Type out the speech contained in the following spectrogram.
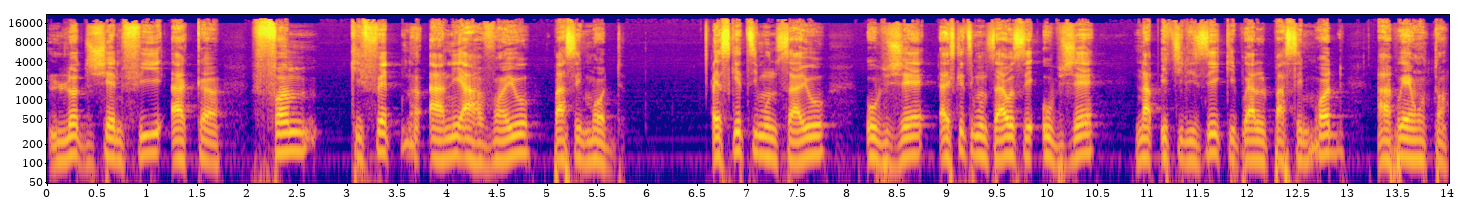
l'autre jeune fille avec femme qui fait année avant yo passer mode. Est-ce que Timoun sa yo objet, est-ce que monde sait c'est objet n'a utilisé qui le passer mode après un temps?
